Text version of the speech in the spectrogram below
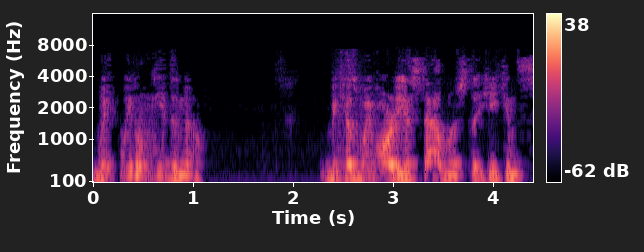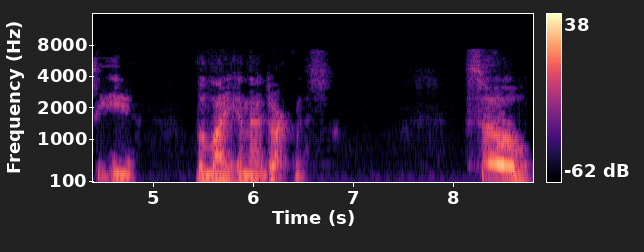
we, we don't need to know because we've already established that he can see the light in that darkness. So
